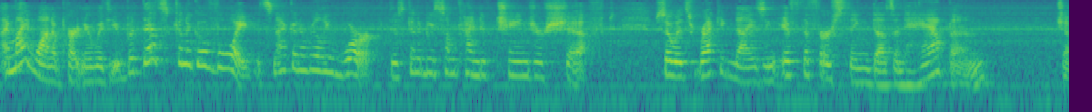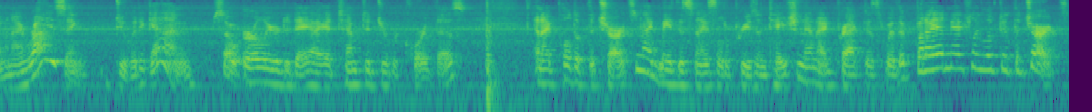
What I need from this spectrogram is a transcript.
I might want to partner with you, but that's going to go void. It's not going to really work. There's going to be some kind of change or shift. So it's recognizing if the first thing doesn't happen, Gemini rising, do it again. So earlier today, I attempted to record this and I pulled up the charts and I'd made this nice little presentation and I'd practiced with it, but I hadn't actually looked at the charts.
